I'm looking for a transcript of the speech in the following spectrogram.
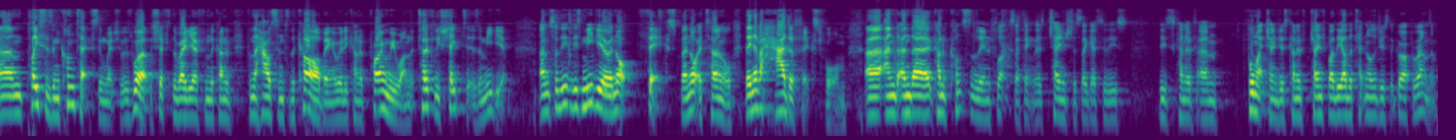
um, places and contexts in which it was worked. The shift of the radio from the kind of from the house into the car being a really kind of primary one that totally shaped it as a medium. Um, so the, these media are not fixed; they're not eternal. They never had a fixed form, uh, and and they're kind of constantly in flux. I think they're changed as they go through these these kind of um, format changes kind of changed by the other technologies that grow up around them,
